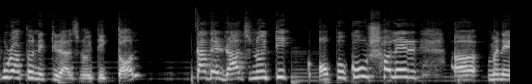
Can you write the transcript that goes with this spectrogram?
পুরাতন একটি রাজনৈতিক দল। তাদের রাজনৈতিক অপকৌশলের মানে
